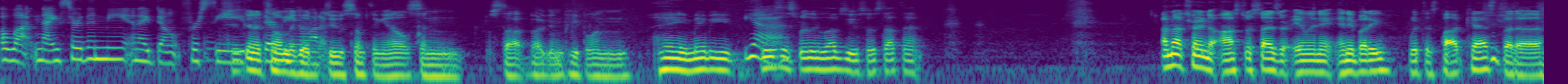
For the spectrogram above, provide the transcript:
a lot nicer than me, and I don't foresee She's gonna tell them to go of do something else and stop bugging people and hey, maybe Yeah. Jesus really loves you, so stop that. I'm not trying to ostracize or alienate anybody with this podcast, but uh,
